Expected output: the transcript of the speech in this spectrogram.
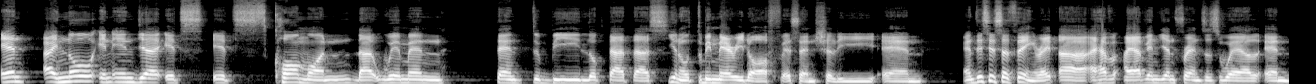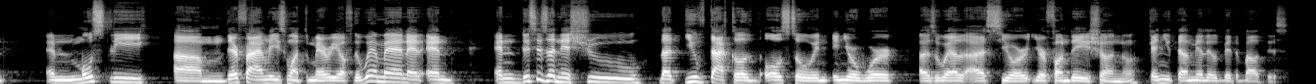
and I know in India it's it's common that women tend to be looked at as you know to be married off essentially, and and this is a thing, right? Uh, I have I have Indian friends as well, and and mostly um, their families want to marry off the women, and and and this is an issue that you've tackled also in, in your work as well as your your foundation. No? Can you tell me a little bit about this?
